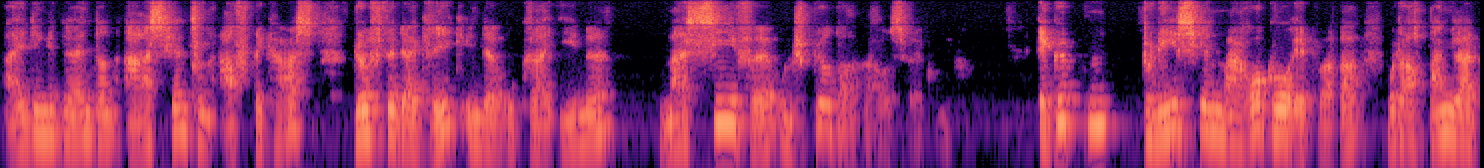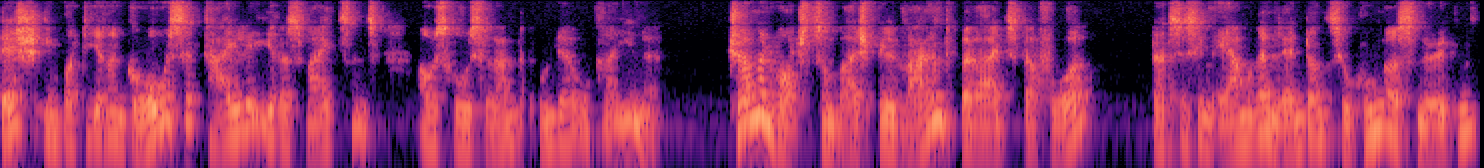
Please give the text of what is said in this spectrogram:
einigen Ländern Asiens und Afrikas dürfte der Krieg in der Ukraine massive und spürbare Auswirkungen haben. Ägypten, Tunesien, Marokko etwa oder auch Bangladesch importieren große Teile ihres Weizens aus Russland und der Ukraine. Germanwatch zum Beispiel warnt bereits davor, dass es in ärmeren Ländern zu Hungersnöten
